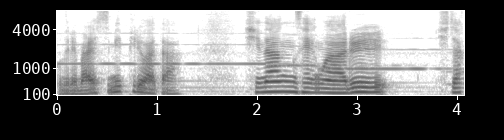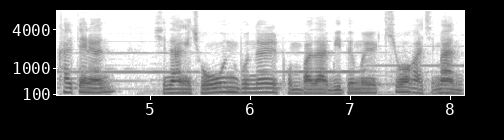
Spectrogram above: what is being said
오늘의 말씀이 필요하다. 신앙생활을 시작할 때는 신앙이 좋은 분을 본받아 믿음을 키워가지만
